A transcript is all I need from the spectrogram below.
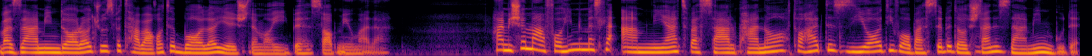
و زمیندارا جزو طبقات بالای اجتماعی به حساب می اومدن. همیشه مفاهیمی مثل امنیت و سرپناه تا حد زیادی وابسته به داشتن زمین بوده.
